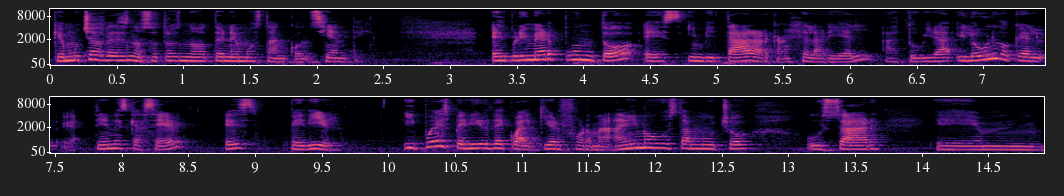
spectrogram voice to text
que muchas veces nosotros no tenemos tan consciente. El primer punto es invitar a Arcángel Ariel a tu vida y lo único que tienes que hacer es pedir. Y puedes pedir de cualquier forma. A mí me gusta mucho usar em,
